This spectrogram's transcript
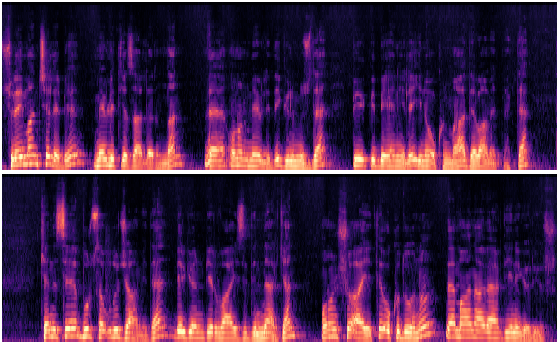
Süleyman Çelebi Mevlid yazarlarından ve onun Mevlidi günümüzde büyük bir beğeniyle yine okunmaya devam etmekte. Kendisi Bursa Ulu Cami'de bir gün bir vaizi dinlerken onun şu ayeti okuduğunu ve mana verdiğini görüyor.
